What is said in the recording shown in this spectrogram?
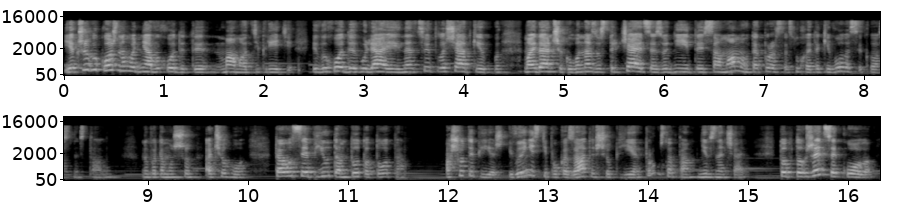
Якщо ви кожного дня виходите, мама в декреті, і виходить, гуляє, і на цій площадці майданчику вона зустрічається з однією тією самою мамою, так просто слухай, такі волоси класні стали. Ну тому що, а чого? Та оце п'ю там то-то, то-то. А що ти п'єш? І винести показати, що п'є. Просто там невзначай. Тобто вже це коло.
